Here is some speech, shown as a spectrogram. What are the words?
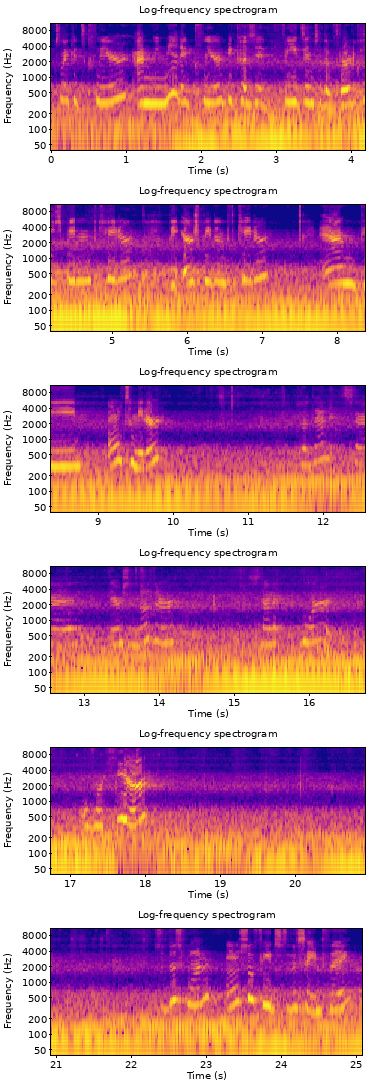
looks like it's clear. And we need it clear because it feeds into the vertical speed indicator, the airspeed indicator, and the altimeter. So then it says there's another static port over here. So this one also feeds to the same thing.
